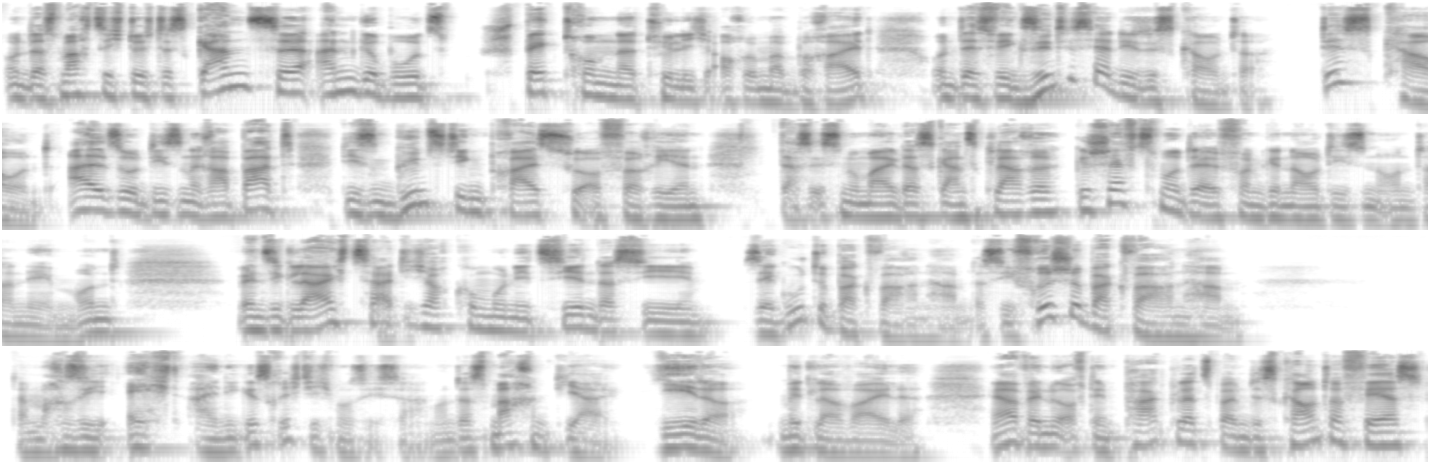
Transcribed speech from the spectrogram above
Und das macht sich durch das ganze Angebotsspektrum natürlich auch immer bereit. Und deswegen sind es ja die Discounter. Discount, also diesen Rabatt, diesen günstigen Preis zu offerieren, das ist nun mal das ganz klare Geschäftsmodell von genau diesen Unternehmen. Und wenn sie gleichzeitig auch kommunizieren, dass sie sehr gute Backwaren haben, dass sie frische Backwaren haben, dann machen sie echt einiges richtig, muss ich sagen. Und das macht ja jeder mittlerweile. Ja, wenn du auf den Parkplatz beim Discounter fährst,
